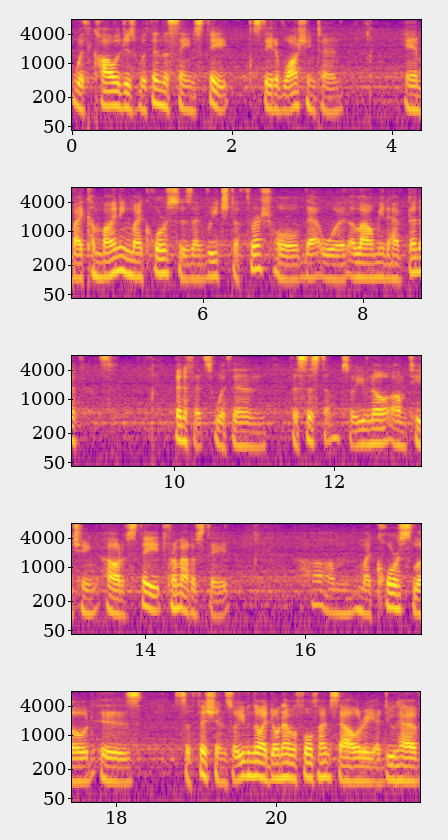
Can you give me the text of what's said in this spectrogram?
with colleges within the same state, state of Washington, and by combining my courses, I've reached a threshold that would allow me to have benefits, benefits within the system. So even though I'm teaching out of state, from out of state, um, my course load is sufficient. So even though I don't have a full time salary, I do have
